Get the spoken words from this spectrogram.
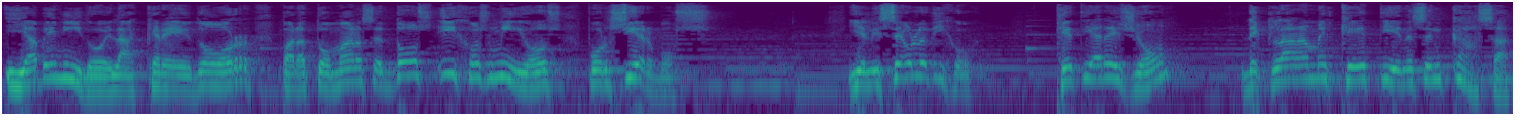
y ha venido el acreedor para tomarse dos hijos míos por siervos. Y Eliseo le dijo, ¿qué te haré yo? Declárame qué tienes en casa.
